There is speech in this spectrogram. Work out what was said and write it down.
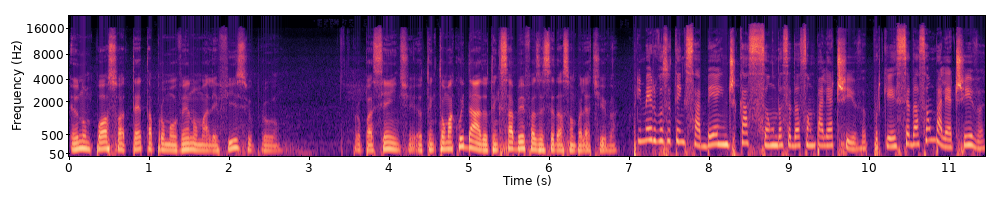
eu não posso até estar tá promovendo um malefício para o paciente? Eu tenho que tomar cuidado, eu tenho que saber fazer sedação paliativa. Primeiro você tem que saber a indicação da sedação paliativa, porque sedação paliativa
